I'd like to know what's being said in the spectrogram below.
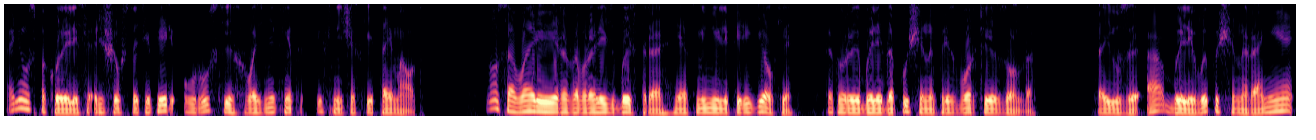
они успокоились, решив, что теперь у русских возникнет технический тайм-аут. Но с аварией разобрались быстро и отменили переделки, которые были допущены при сборке зонда. Союзы А были выпущены ранее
